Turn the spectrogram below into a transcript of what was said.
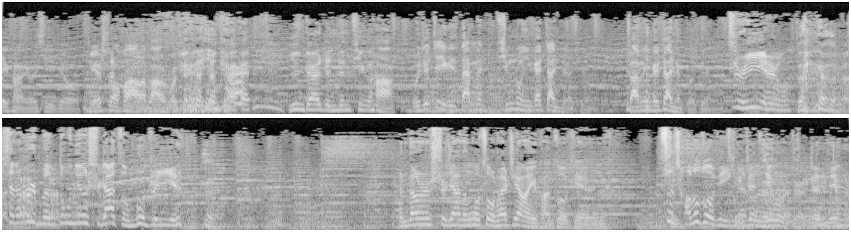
这款游戏就别说话了吧，我觉得应该应该认真听哈。我觉得这个咱们听众应该站起来听，咱们应该站起来做节目。致意是吗？现在日本东京世家总部致意，但当时世家能够做出来这样一款作品，自嘲的作品应该是挺震惊的，对，挺震惊的，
